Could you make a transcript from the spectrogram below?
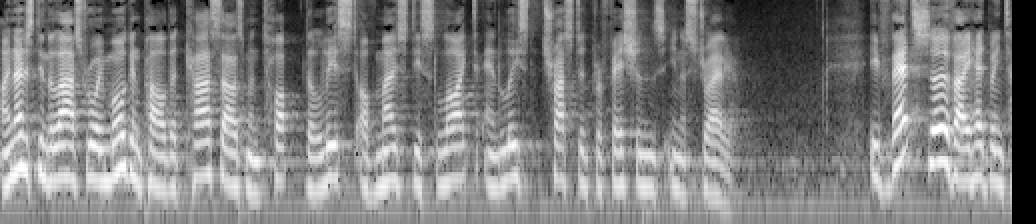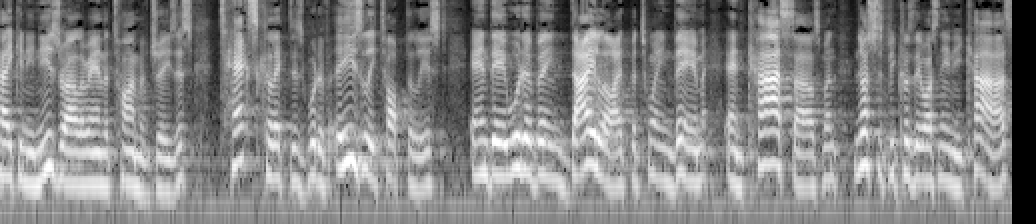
I noticed in the last Roy Morgan poll that car salesmen topped the list of most disliked and least trusted professions in Australia. If that survey had been taken in Israel around the time of Jesus, tax collectors would have easily topped the list, and there would have been daylight between them and car salesmen, not just because there wasn't any cars,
